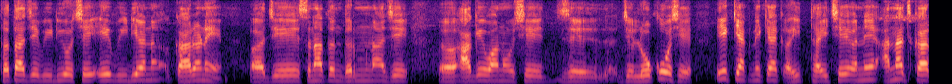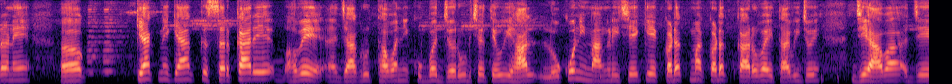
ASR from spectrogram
થતા જે વીડિયો છે એ વિડીયાના કારણે જે સનાતન ધર્મના જે આગેવાનો છે, જે જે લોકો છે એ ક્યાંક ને ક્યાંક અહિત થાય છે અને આના જ કારણે ક્યાંક ને ક્યાંક સરકારે હવે જાગૃત થવાની ખૂબ જ જરૂર છે તેવી હાલ લોકોની માંગણી છે કે કડકમાં કડક કાર્યવાહી થવી જોઈએ. જે આવા જે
